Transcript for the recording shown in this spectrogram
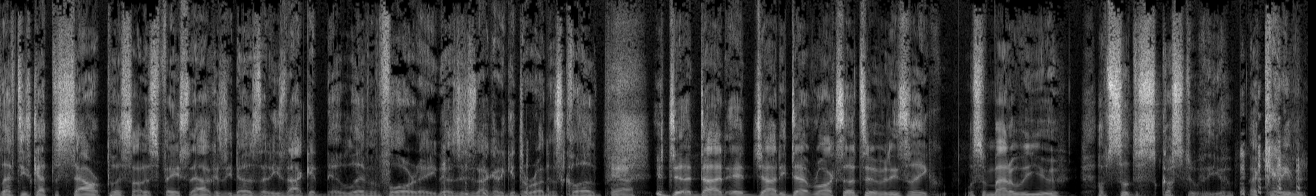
Lefty's got the sour puss on his face now because he knows that he's not getting to live in Florida. He knows he's not going to get to run this club. Yeah. And Don- and Johnny Depp walks up to him and he's like, "What's the matter with you? I'm so disgusted with you. I can't even,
